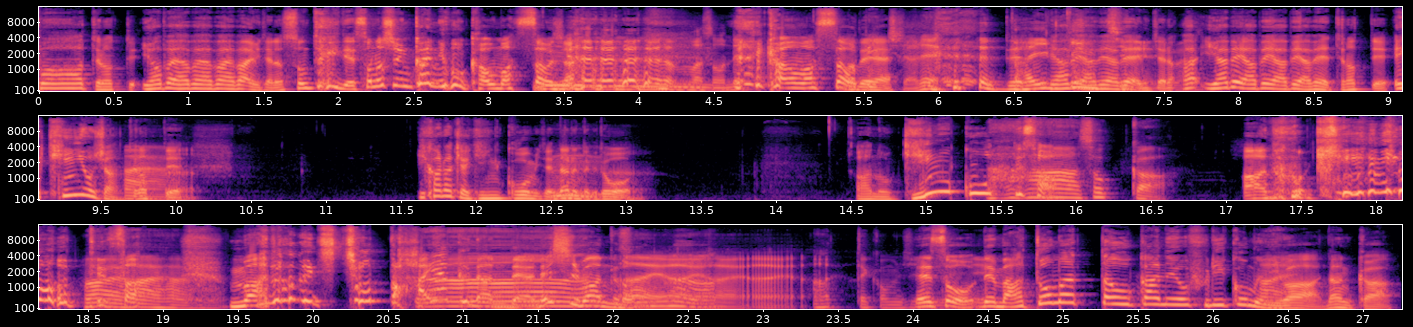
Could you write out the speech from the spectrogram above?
ばーってなって、やばいやばいやばいやばいみたいな、その時で、その瞬間にもう顔真っ青じゃん。い。まあそうね。顔真っ青でね。やべえやべえやべえみたいな、あ、やべえやべえやべえやべえってなって、え、金曜じゃんってなってうん、行かなきゃ銀行みたいになるんだけど、うんあの、銀行ってあさ、あ、そっか。あの、金曜ってはいさ。窓口ちょっと早くなんだよね、閉まんの。はいはいはいあはったかもしれない、え、そう。で、まとまったお金を振り込むには、なんか、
